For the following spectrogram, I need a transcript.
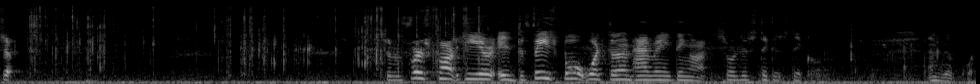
So, so the first part here is the face bolt, which doesn't have anything on it. So I'll just stick a sticker on and real quick.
